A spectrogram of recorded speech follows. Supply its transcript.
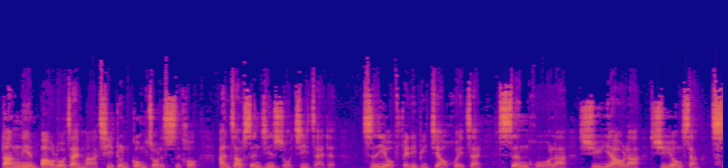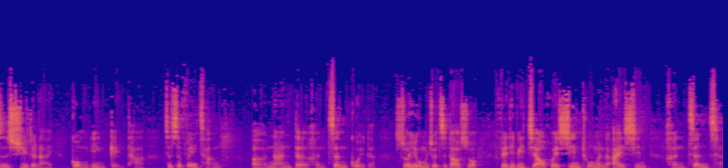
当年保罗在马其顿工作的时候，按照圣经所记载的，只有腓立比教会在生活啦、需要啦、需用上持续的来供应给他，这是非常呃难得、很珍贵的。所以我们就知道说，腓立比教会信徒们的爱心很真诚。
